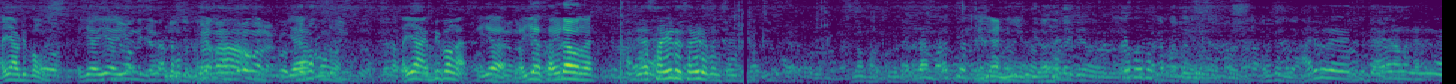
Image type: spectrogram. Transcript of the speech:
ஐயா அப்படி போங்க. ஐயா ஐயா ஐயா. ஐயா. ஐயா எப்படி போங்க. ஐயா ஐயா சைடா வாங்க. சைடு சைடு கொஞ்சம் சைடு ஐயா நீ இப்படி வாங்க. அறுபது தயாரான நெல்லுங்க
